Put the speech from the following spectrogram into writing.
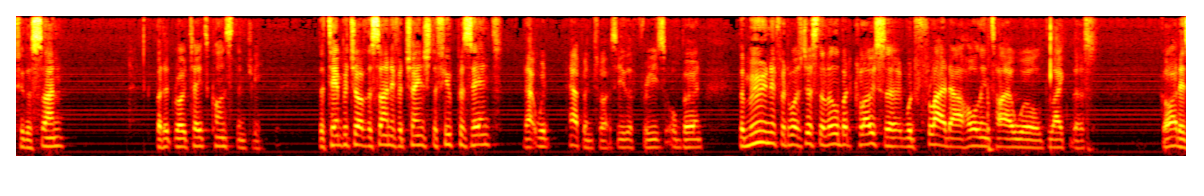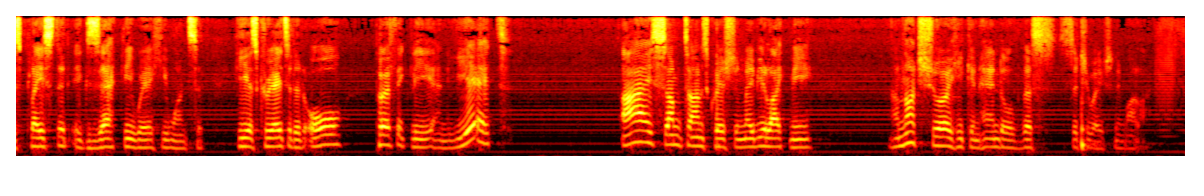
to the sun. But it rotates constantly. The temperature of the sun, if it changed a few percent, that would happen to us, either freeze or burn. The moon, if it was just a little bit closer, it would flood our whole entire world like this. God has placed it exactly where He wants it. He has created it all perfectly, and yet, I sometimes question, maybe you're like me, I'm not sure He can handle this situation in my life.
